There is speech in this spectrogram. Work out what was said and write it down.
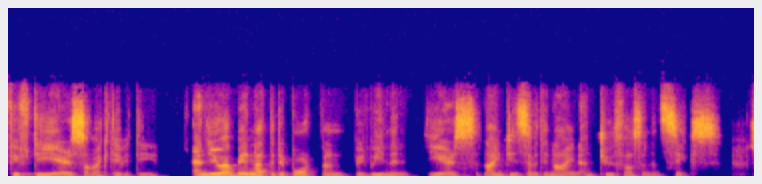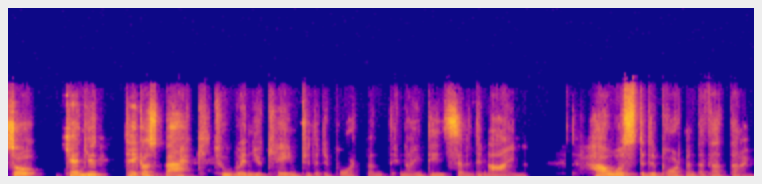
50 years of activity. And you have been at the department between the years 1979 and 2006. So, can you take us back to when you came to the department in 1979? How was the department at that time?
